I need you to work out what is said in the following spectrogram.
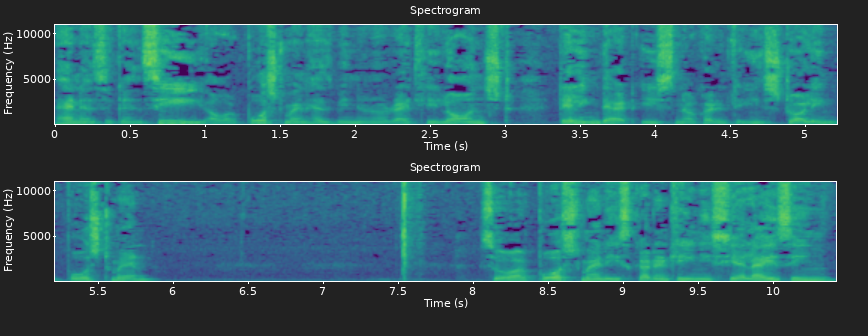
and as you can see our postman has been you know rightly launched telling that it's now currently installing postman. So our postman is currently initializing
